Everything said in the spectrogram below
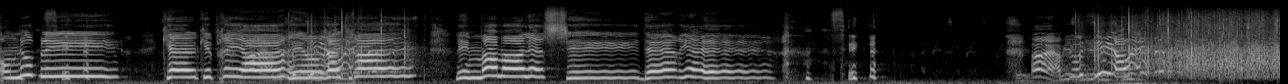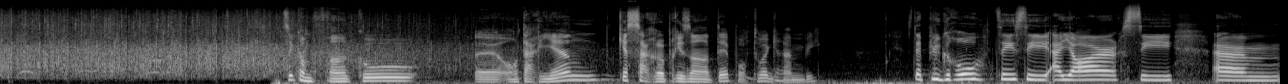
On oublie quelques prières et on regrette les moments laissés derrière. Ah, applaudis, ah ouais! Tu sais, comme franco-ontarienne, qu'est-ce que ça représentait pour toi, Granby? c'était plus gros, tu sais, c'est ailleurs, c'est... euh,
